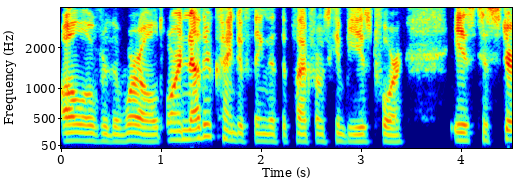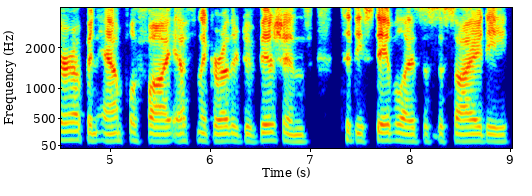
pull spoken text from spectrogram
all over the world. Or another kind of thing that the platforms can be used for is to stir up and amplify ethnic or other divisions to destabilize a society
